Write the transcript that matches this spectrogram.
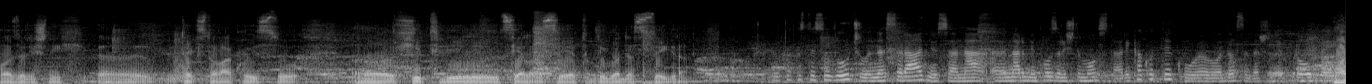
pozorišnih tekstova koji su hit bili u cijelom svijetu gdje god da su igrali. Kako ste se odlučili na saradnju sa na, Narodnim pozorištem Mostar i kako teku evo, dosadašnje probe? Pa,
